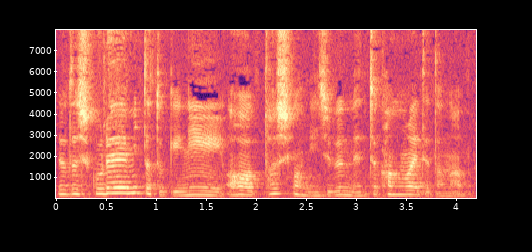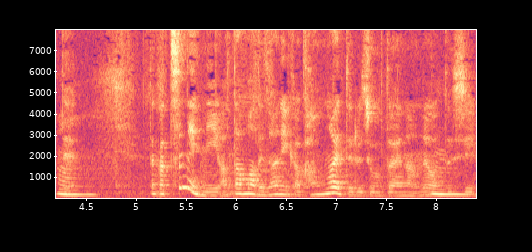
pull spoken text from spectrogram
で私これ見た時にああ確かに自分めっちゃ考えてたなって、うん。なんか常に頭で何か考えてる状態なのねうん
